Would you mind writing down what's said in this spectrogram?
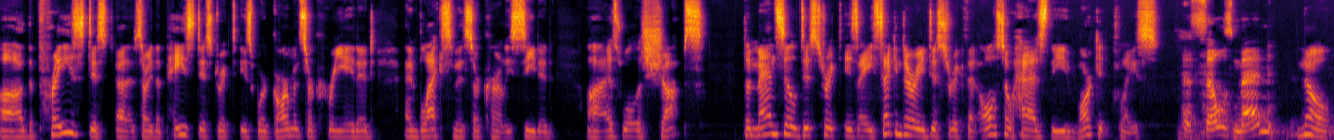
Uh, the Praise dis- uh, sorry, the Pays District is where garments are created and blacksmiths are currently seated, uh, as well as shops. The Mansil District is a secondary district that also has the marketplace. That sells men? No,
